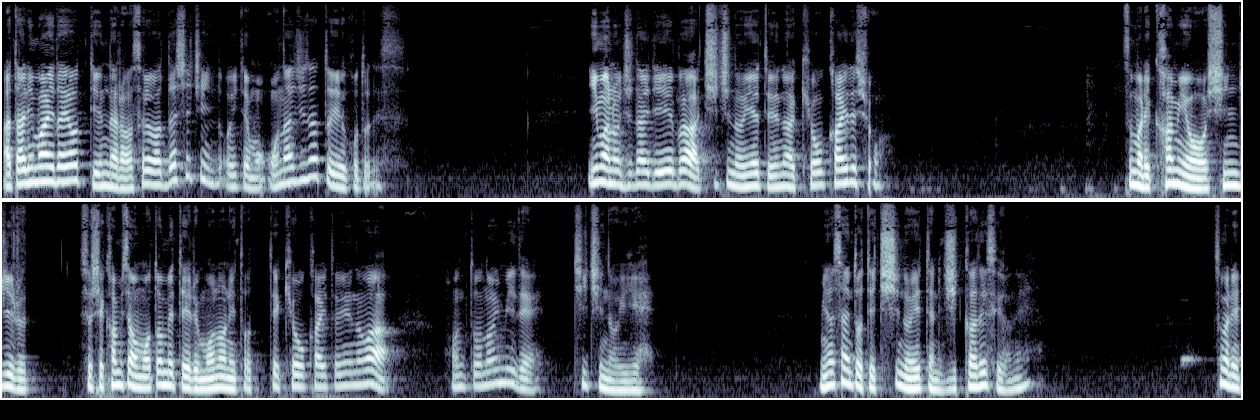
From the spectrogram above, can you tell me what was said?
当たり前だよって言うならばそれは私たちにおいても同じだということです。今の時代で言えば父の家というのは教会でしょう。つまり神を信じる、そして神様を求めている者にとって教会というのは本当の意味で父の家。皆さんにとって父の家ってのは実家ですよね。つまり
